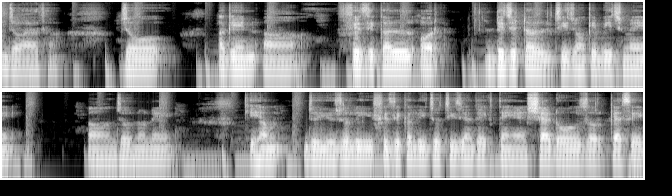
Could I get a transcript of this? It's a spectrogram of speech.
जो आया था, जो अगेन फ़िज़िकल और डिजिटल चीज़ों के बीच में जो उन्होंने कि हम जो यूजुअली फ़िज़िकली जो चीज़ें देखते हैं शेडोज़ और कैसे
